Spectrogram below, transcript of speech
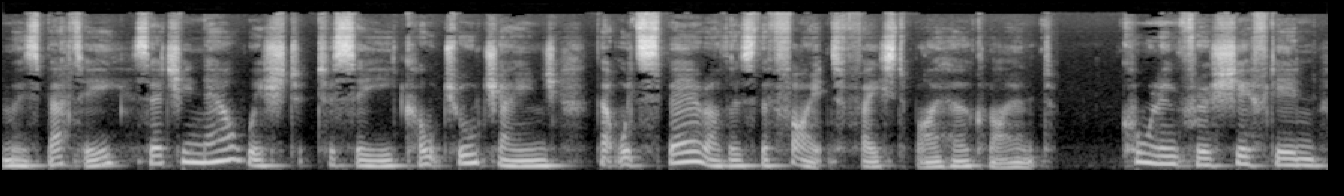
Ms. Batty said she now wished to see cultural change that would spare others the fight faced by her client calling for a shift in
